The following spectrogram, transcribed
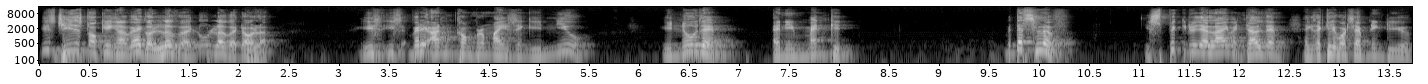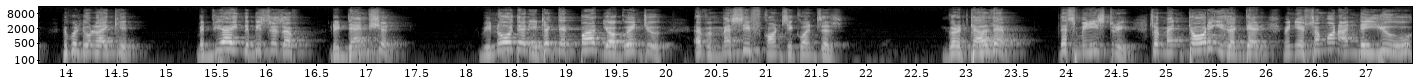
This Jesus talking, uh, where got love, uh, no love at all. Uh. He's, he's very uncompromising. He knew. He knew them and he meant it. But that's love. You speak into their life and tell them exactly what's happening to you. People don't like it. But we are in the business of redemption. We know that you take that path, you're going to have a massive consequences. You got to tell them. That's ministry. So mentoring is like that. When you have someone under you,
